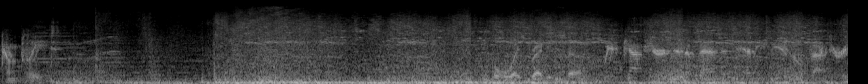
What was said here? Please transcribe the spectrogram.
complete. Ready, sir. We've captured an abandoned heavy vehicle factory.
